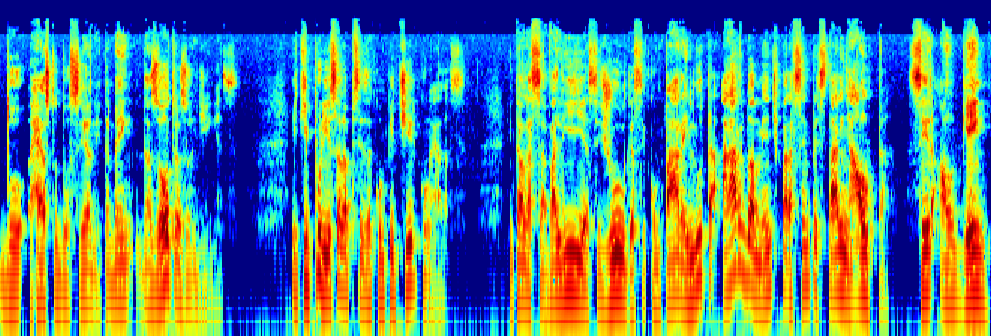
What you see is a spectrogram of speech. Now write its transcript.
do resto do oceano e também das outras ondinhas. E que por isso ela precisa competir com elas. Então ela se avalia, se julga, se compara e luta arduamente para sempre estar em alta, ser alguém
